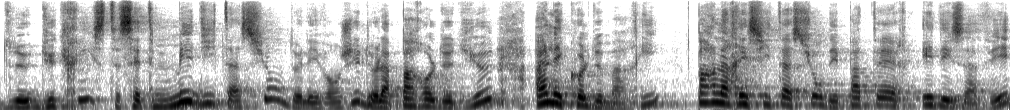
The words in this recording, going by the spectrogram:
du Christ, cette méditation de l'Évangile, de la parole de Dieu à l'école de Marie, par la récitation des patères et des Ave,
